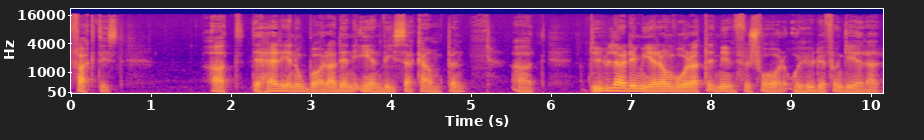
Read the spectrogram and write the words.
faktiskt att det här är nog bara den envisa kampen. Att du lär dig mer om vårt immunförsvar och hur det fungerar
